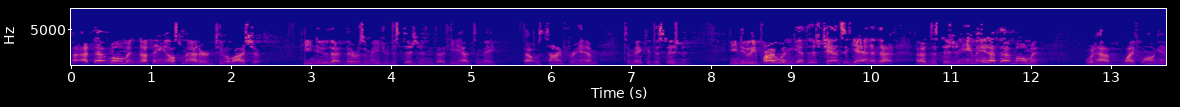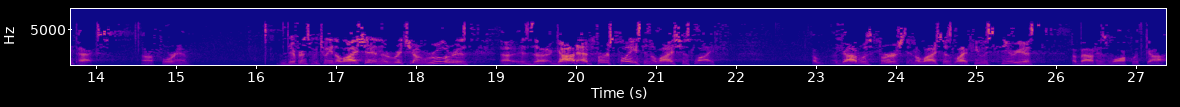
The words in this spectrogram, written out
uh, at that moment, nothing else mattered to Elisha. He knew that there was a major decision that he had to make. That was time for him to make a decision. He knew he probably wouldn't get this chance again, and that uh, decision he made at that moment would have lifelong impacts uh, for him. The difference between Elisha and the rich young ruler is, uh, is God had first place in Elisha's life. Uh, God was first in Elisha's life. He was serious about his walk with God.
